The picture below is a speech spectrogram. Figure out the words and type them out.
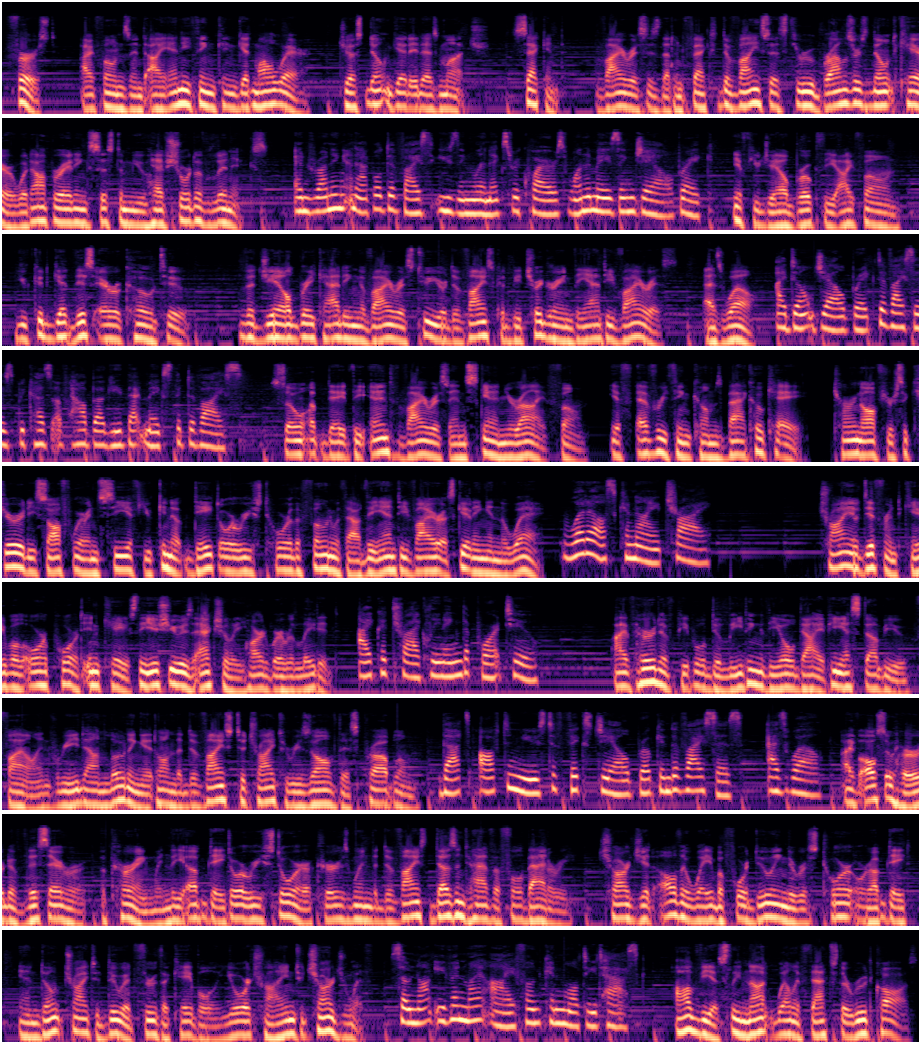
First, iPhones and i anything can get malware, just don't get it as much. Second, viruses that infect devices through browsers don't care what operating system you have short of Linux. And running an Apple device using Linux requires one amazing jailbreak. If you jailbroke the iPhone, you could get this error code too. The jailbreak adding a virus to your device could be triggering the antivirus, as well. I don't jailbreak devices because of how buggy that makes the device. So update the antivirus and scan your iPhone. If everything comes back okay, turn off your security software and see if you can update or restore the phone without the antivirus getting in the way. What else can I try? Try a different cable or port in case the issue is actually hardware related. I could try cleaning the port too. I've heard of people deleting the old IPSW file and re-downloading it on the device to try to resolve this problem. That's often used to fix jailbroken devices, as well. I've also heard of this error occurring when the update or restore occurs when the device doesn't have a full battery. Charge it all the way before doing the restore or update, and don't try to do it through the cable you're trying to charge with. So not even my iPhone can multitask. Obviously not well if that's the root cause.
